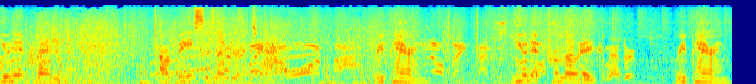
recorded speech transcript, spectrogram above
Unit ready. Our base is under attack. Repairing. Nothing can stop Unit promoted. Repairing.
